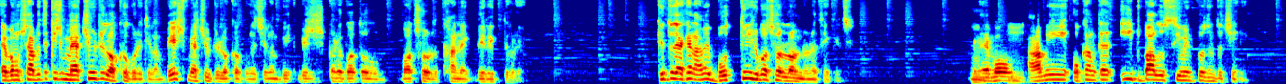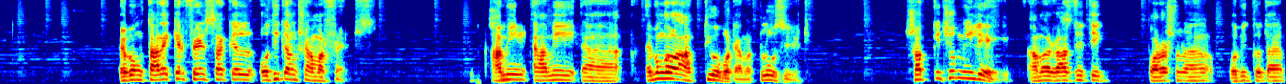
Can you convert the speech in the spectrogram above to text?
এবং সাথে কিছু ম্যাচুরিটি লক্ষ্য করেছিলাম বেশ ম্যাচুরিটি লক্ষ্য করেছিলাম বিশেষ করে গত বছর খানেক দেড়েক ধরে। কিন্তু দেখেন আমি বত্রিশ বছর লন্ডনে থেকেছি। এবং আমি ওখানকার ইট বালু সিমেন্ট পর্যন্ত চিনি। এবং তারেকের ফ্রেন্ড সার্কেল অধিকাংশ আমার ফ্রেন্ডস আমি আমি এবং আত্মীয় বটে আমার ক্লোজ রিলেটিভ সবকিছু মিলে আমার রাজনৈতিক পড়াশোনা অভিজ্ঞতা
